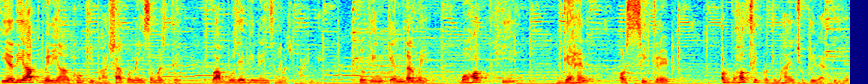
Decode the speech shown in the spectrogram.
कि यदि आप मेरी आँखों की भाषा को नहीं समझते तो आप मुझे भी नहीं समझ पाएँगे। क्योंकि इनके अंदर में बहुत ही गहन और सीक्रेट और बहुत सी प्रतिभाएँ छुपी रहती हैं,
